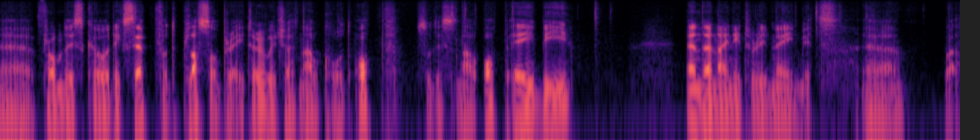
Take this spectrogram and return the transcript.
uh, from this code except for the plus operator, which is now called op. So this is now op AB, and then I need to rename it. Uh, well,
